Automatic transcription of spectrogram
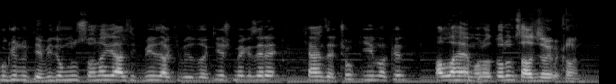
Bugünlük de videomuzun sonuna geldik. Bir dahaki videoda görüşmek üzere. Kendinize çok iyi bakın. Allah'a emanet olun. Sağlıcakla kalın.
